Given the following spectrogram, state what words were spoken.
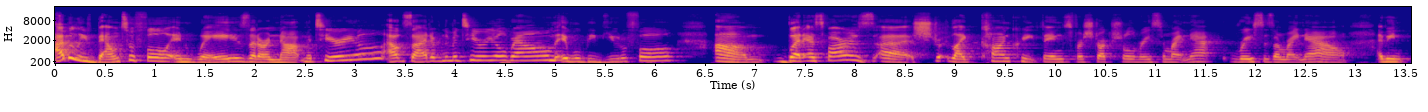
I believe bountiful in ways that are not material outside of the material realm. It will be beautiful. Um, but as far as uh, like concrete things for structural racism right now, racism right now, I mean,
